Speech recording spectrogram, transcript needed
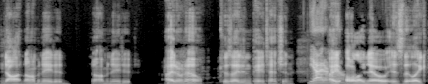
not nominated. Nominated? I don't know because I didn't pay attention. Yeah, I don't I know. all I know is that like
